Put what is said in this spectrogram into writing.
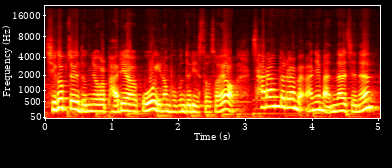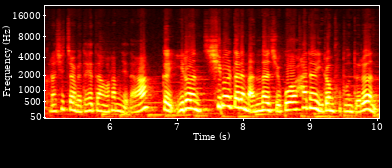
직업적인 능력을 발휘하고 이런 부분들이 있어서요. 사람들을 많이 만나지는 그런 시점에도 해당을 합니다. 그러니까 이런 10월 달에 만나지고 하는 이런 부분들은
